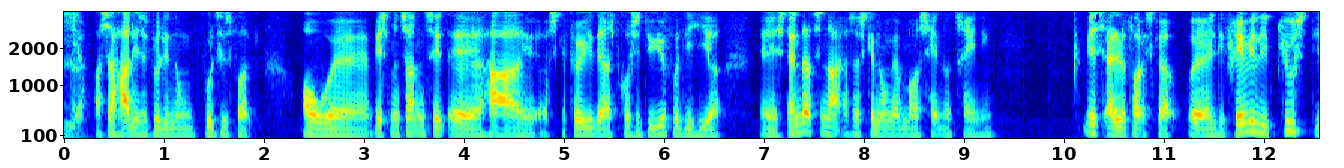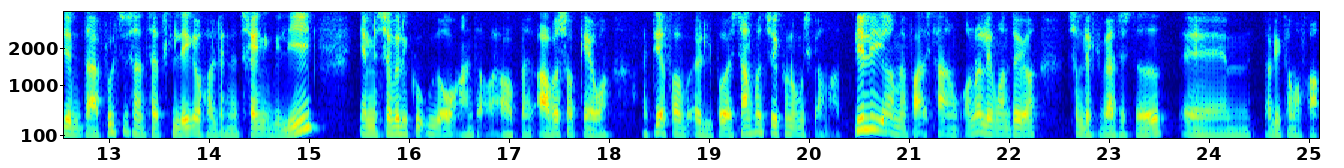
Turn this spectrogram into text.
ja. og så har de selvfølgelig nogle fuldtidsfolk. Og øh, hvis man sådan set øh, har øh, skal følge deres procedurer for de her øh, standardscenarier, så skal nogle af dem også have noget træning. Hvis alle folk skal, øh, de frivillige plus dem, der er fuldtidsansat, skal ligge og holde den her træning ved lige, jamen så vil det gå ud over andre arbejdsopgaver. Og derfor er det både samfundsøkonomisk være meget billigere, men faktisk har nogle underleverandører, som der kan være til stede, øh, når det kommer frem.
